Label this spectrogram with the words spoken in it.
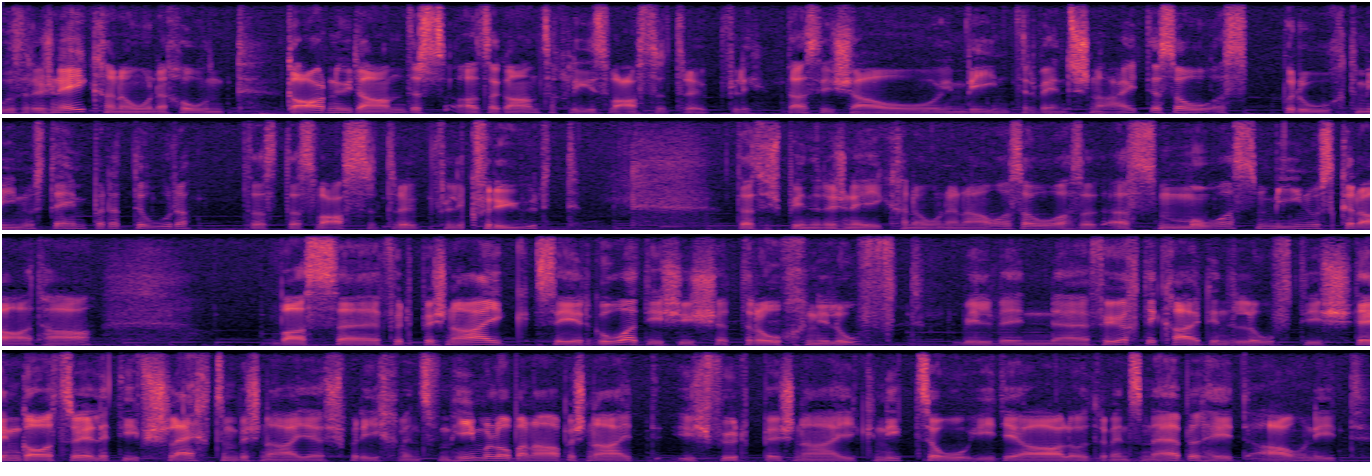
Aus einer Schneekanone kommt gar nichts anderes als ein ganz kleines Wassertröpfchen. Das ist auch im Winter, wenn es schneit, so. Es braucht Minustemperaturen, dass das Wassertröpfchen gefriert. Das ist bei einer Schneekanone auch so. Also es muss Minusgrad haben. Was äh, für die Beschneiung sehr gut ist, ist eine trockene Luft. Weil wenn äh, Feuchtigkeit in der Luft ist, dann geht es relativ schlecht zum Beschneien. Sprich, wenn es vom Himmel oben beschneit, ist für die Beschneiung nicht so ideal. Oder wenn es Nebel hat, auch nicht.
